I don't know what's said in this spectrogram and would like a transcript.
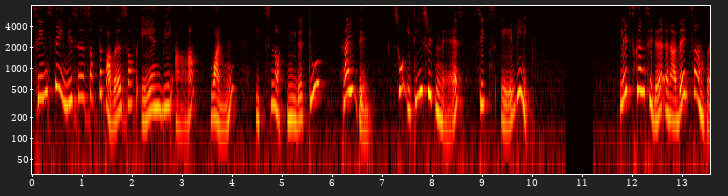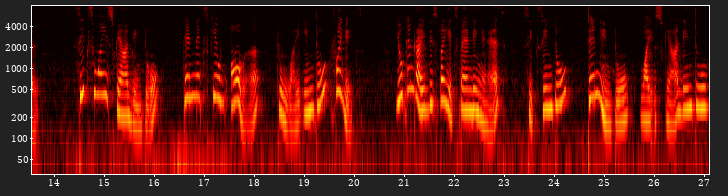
Since the indices of the powers of a and b are 1, it's not needed to write them. So it is written as 6ab. Let's consider another example. 6y squared into 10x cube over 2y into 5x. You can write this by expanding as 6 into 10 into y squared into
